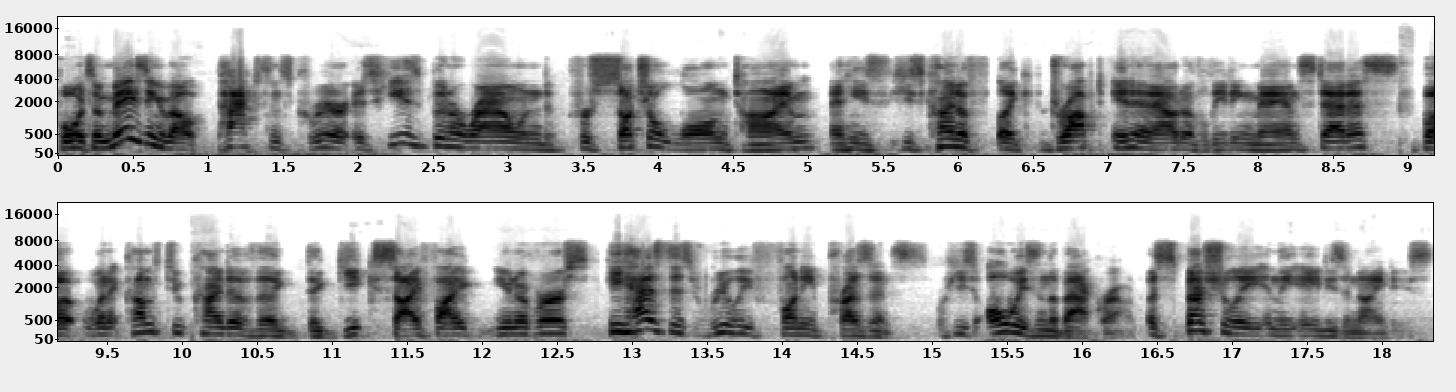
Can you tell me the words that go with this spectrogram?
But what's amazing about Paxton's career is he's been around for such a long time and he's he's kind of like dropped in and out of leading man status. But when it comes to kind of the, the geek sci-fi universe, he has this really funny presence where he's always in the background, especially in the 80s and 90s.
